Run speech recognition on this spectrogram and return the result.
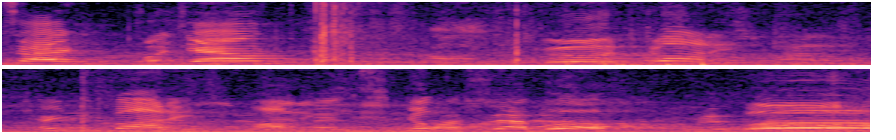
inside. Foot down. Good. Body. Turn your body. Offense. Go. Watch that ball. Ball.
